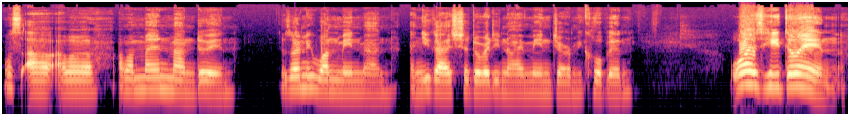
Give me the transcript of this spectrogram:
what's our our our main man doing? There's only one main man, and you guys should already know I mean Jeremy Corbyn. What is he doing?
